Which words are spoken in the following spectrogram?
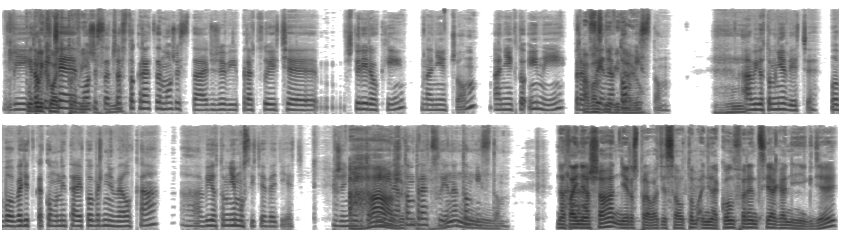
Vy robíte, prvý. môže sa mhm. častokrát sa môže stať, že vy pracujete 4 roky na niečom a niekto iný pracuje na tom istom. Mm-hmm. A vy o tom neviete, lebo vedecká komunita je pomerne veľká a vy o tom nemusíte vedieť. Že niekto Aha, iný že... na tom pracuje, hmm. na tom istom. Na tajňaša, nerozprávate sa o tom ani na konferenciách, ani nikde.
